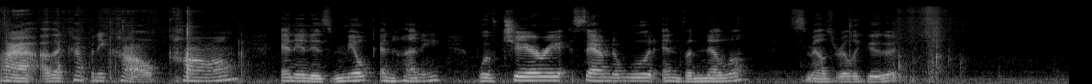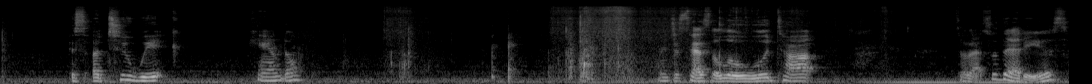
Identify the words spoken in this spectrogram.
uh, the company called Calm, and it is milk and honey with cherry, sandalwood, and vanilla. It smells really good. It's a two wick candle. It just has the little wood top. So that's what that is.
